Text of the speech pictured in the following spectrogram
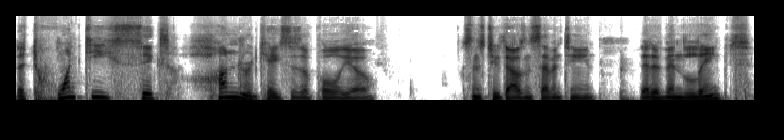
the 2600 cases of polio since 2017 that have been linked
